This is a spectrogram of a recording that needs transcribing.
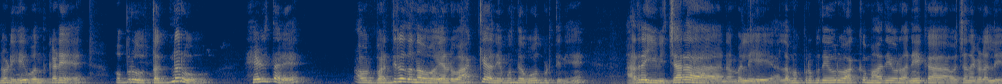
ನೋಡಿ, ಒಂದು ಕಡೆ ಒಬ್ಬರು ತಜ್ಞರು ಹೇಳ್ತಾರೆ, ಅವ್ರು ಬರ್ದಿರೋದನ್ನು ಎರಡು ವಾಕ್ಯ ನೀವು ಮುಂದೆ ಓದ್ಬಿಡ್ತೀನಿ. ಆದರೆ ಈ ವಿಚಾರ ನಮ್ಮಲ್ಲಿ ಅಲ್ಲಮ್ಮಪ್ರಭುದೇವರು ಅಕ್ಕ ಮಹಾದೇವರು ಅನೇಕ ವಚನಗಳಲ್ಲಿ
